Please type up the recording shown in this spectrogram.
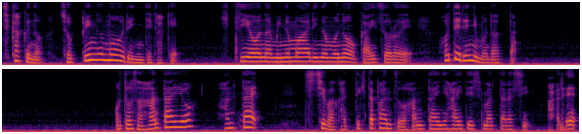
近くのショッピングモールに出かけ必要な身の回りのものを買い揃えホテルに戻った。お父さん反対よ。反対。父は買ってきたパンツを反対に履いてしまったらしい。あれ？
